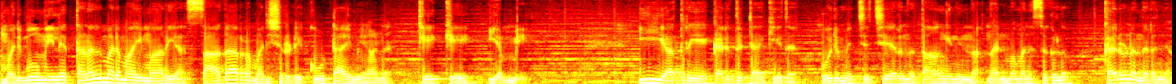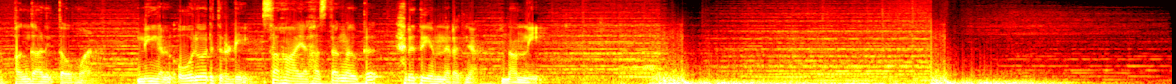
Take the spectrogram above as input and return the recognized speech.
മരുഭൂമിയിലെ തണൽമരമായി മാറിയ സാധാരണ മനുഷ്യരുടെ കൂട്ടായ്മയാണ് കെ കെ എം എ. ഈ യാത്രയെ കരുത്തുറ്റാക്കിയത് ഒരുമിച്ച് ചേർന്ന് താങ്ങി നിന്ന നന്മ മനസ്സുകളും കരുണ നിറഞ്ഞ പങ്കാളിത്തവുമാണ്. നിങ്ങൾ ഓരോരുത്തരുടെയും സഹായ ഹസ്തങ്ങൾക്ക് ഹൃദയം നിറഞ്ഞ നന്ദി.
